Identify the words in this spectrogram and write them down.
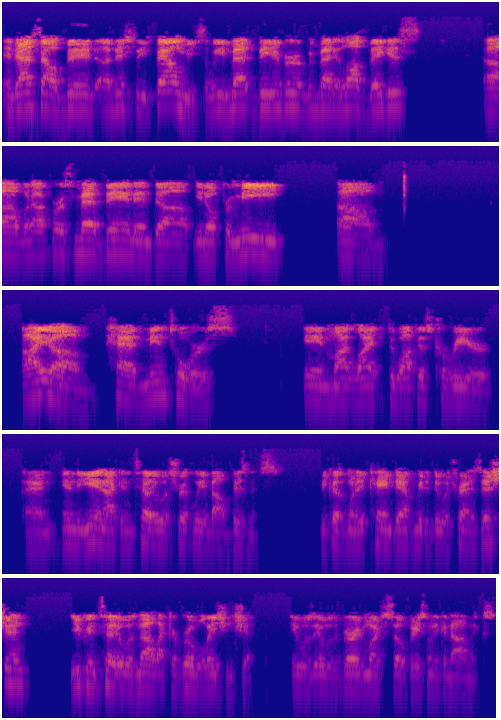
And that's how Ben initially found me. So we met Denver, we met in Las Vegas uh, when I first met Ben, and uh, you know, for me, um, I um, had mentors in my life throughout this career, and in the end, I can tell you it was strictly about business because when it came down for me to do a transition, you can tell it was not like a real relationship. It was, it was very much so based on economics.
